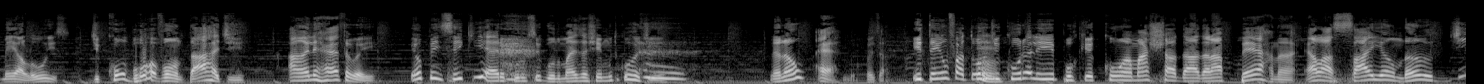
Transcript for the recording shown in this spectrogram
meia luz, de com boa vontade, a Anne Hathaway. Eu pensei que era por um segundo, mas achei muito gordinha. Não é não? É, pois é. E tem um fator Hum. de cura ali, porque com a machadada na perna, ela sai andando de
